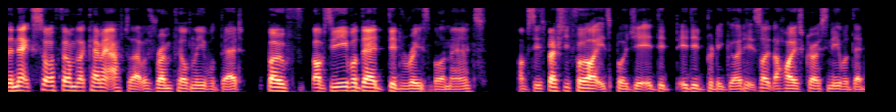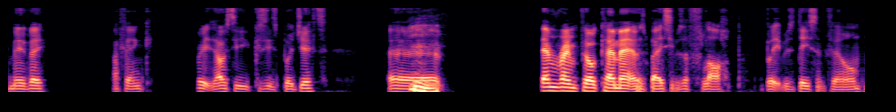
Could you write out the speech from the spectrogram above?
the next sort of film that came out after that was Renfield and Evil Dead. Both, obviously, Evil Dead did a reasonable amount. Obviously, especially for like its budget, it did it did pretty good. It's like the highest grossing Evil Dead movie, I think. But it's obviously, because it's budget. Uh, Hmm. Then Renfield came out and was basically was a flop, but it was a decent film.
